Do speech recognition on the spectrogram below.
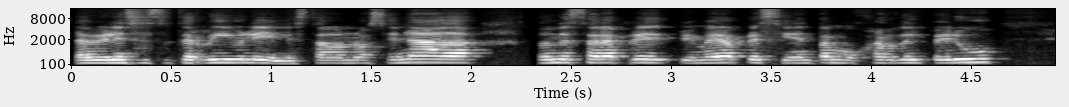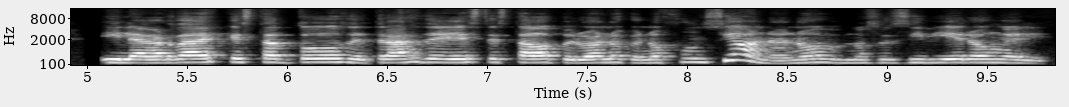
la violencia está terrible y el Estado no hace nada, ¿dónde está la primera presidenta mujer del Perú? Y la verdad es que están todos detrás de este Estado peruano que no funciona, ¿no? No sé si vieron el,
